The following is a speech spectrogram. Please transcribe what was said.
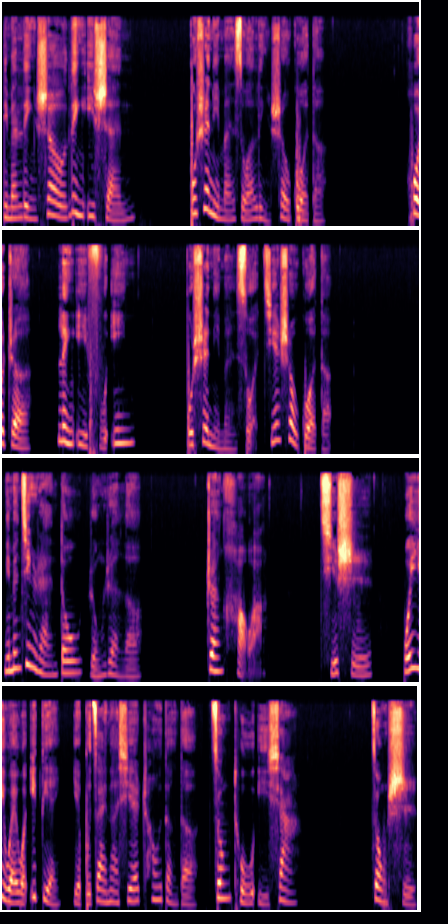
你们领受另一神，不是你们所领受过的；或者另一福音，不是你们所接受过的。你们竟然都容忍了，真好啊！其实我以为我一点也不在那些超等的宗徒以下，纵使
